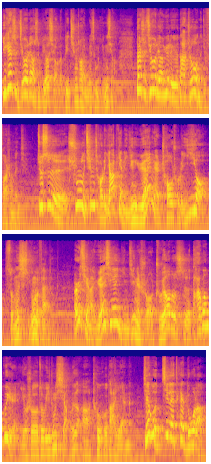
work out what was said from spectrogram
一开始交易量是比较小的，对清朝也没什么影响。但是交易量越来越大之后呢，就发生问题了，就是输入清朝的鸦片呢，已经远远超出了医药所能使用的范畴。而且呢，原先引进的时候，主要都是达官贵人，有时候作为一种享乐啊，抽口大烟的。结果进来太多了，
